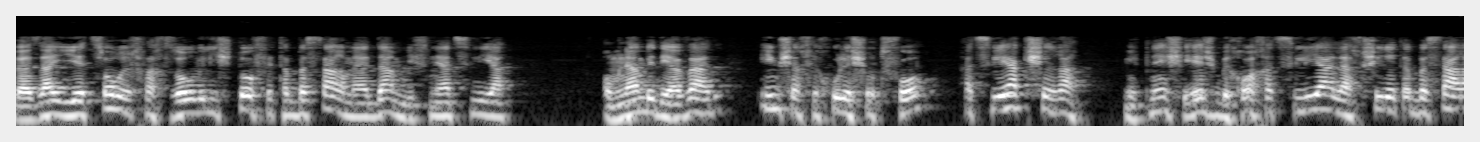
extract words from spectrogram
ואזי יהיה צורך לחזור ולשטוף את הבשר מהדם לפני הצלייה. אמנם בדיעבד, אם שכחו לשוטפו, הצלייה כשרה, מפני שיש בכוח הצלייה להכשיר את הבשר,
